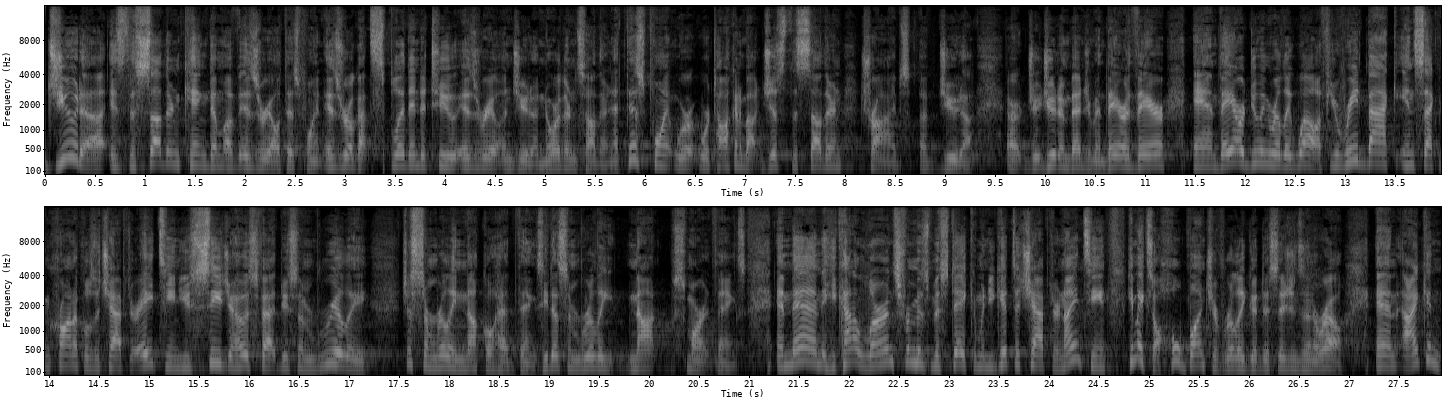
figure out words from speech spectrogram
Judah is the southern kingdom of Israel at this point. Israel got split into two Israel and Judah, northern, southern. At this point, we're, we're talking about just the southern tribes of Judah, or Judah and Benjamin. They are there and they are doing really well. If you read back in Second Chronicles of chapter 18, you see Jehoshaphat do some really, just some really knucklehead things. He does some really not smart things. And then he kind of learns from his mistake. And when you get to chapter 19, he makes a whole bunch of really good decisions in a row. And I can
